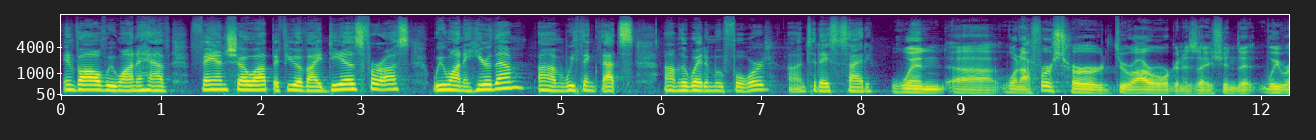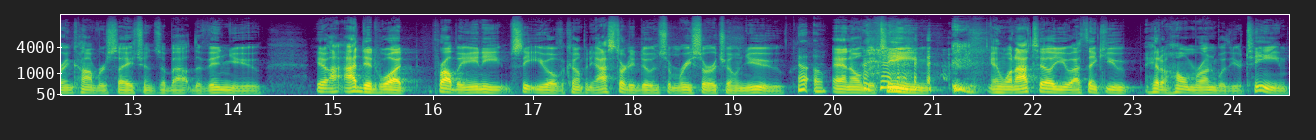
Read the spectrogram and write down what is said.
involved. We want to have fans show up. If you have ideas for us, we want to hear them. Um, we think that's um, the way to move forward uh, in today's society. When uh, when I first heard through our organization that we were in conversations about the venue, you know, I, I did what probably any CEO of a company. I started doing some research on you Uh-oh. and on the team. and when I tell you, I think you hit a home run with your team.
